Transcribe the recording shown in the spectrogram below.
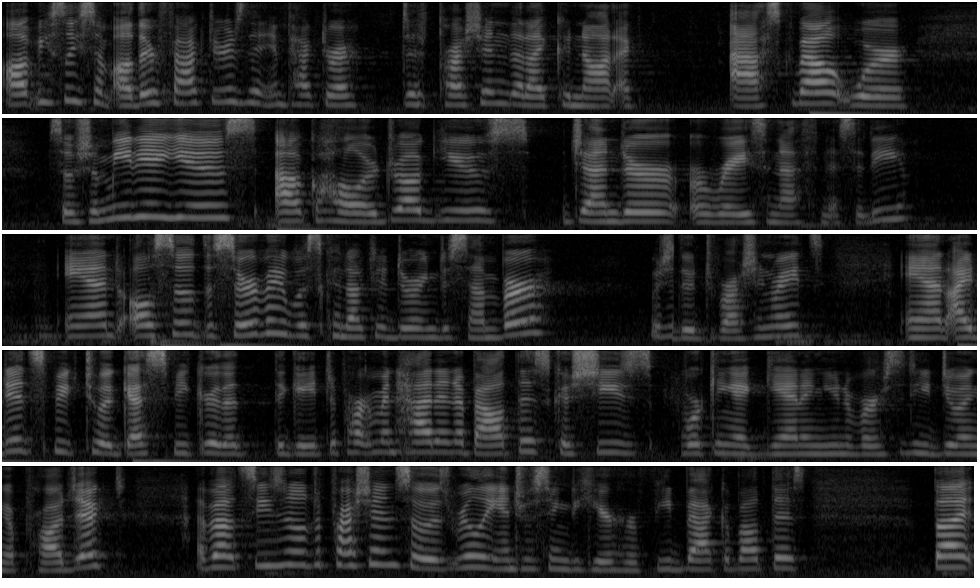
obviously, some other factors that impact depression that I could not ask about were social media use, alcohol or drug use, gender or race and ethnicity. And also, the survey was conducted during December, which is the depression rates. And I did speak to a guest speaker that the Gate Department had in about this because she's working at Gannon University doing a project about seasonal depression. So it was really interesting to hear her feedback about this. But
